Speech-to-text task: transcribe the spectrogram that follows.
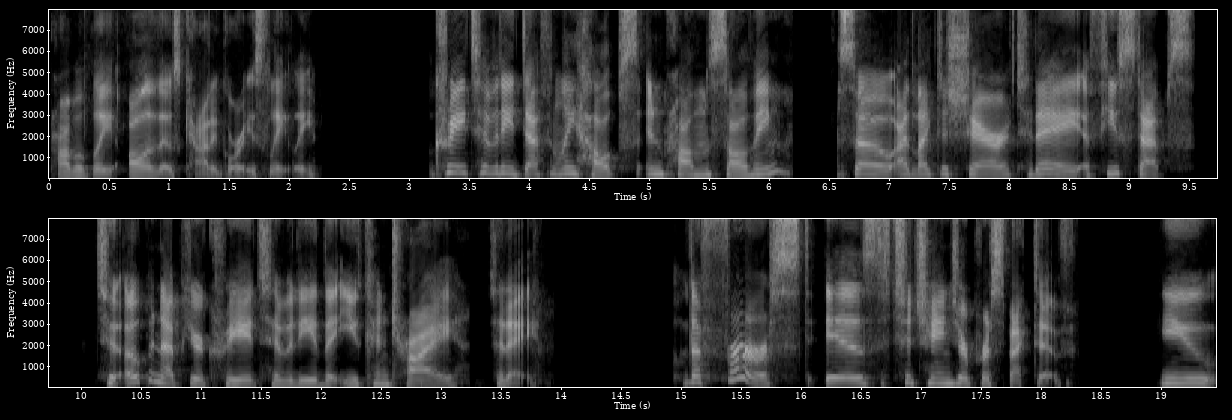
probably all of those categories lately. Creativity definitely helps in problem solving. So, I'd like to share today a few steps to open up your creativity that you can try today. The first is to change your perspective. You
